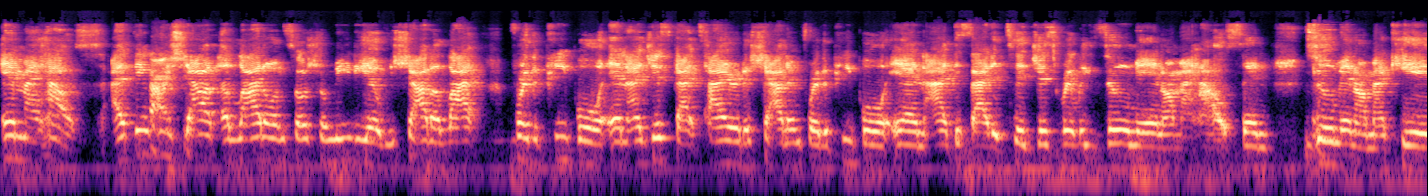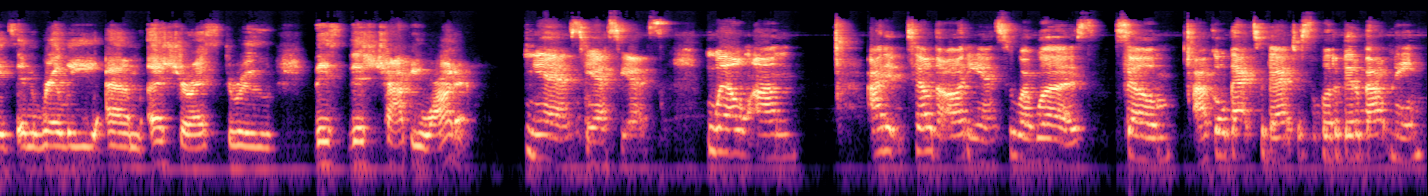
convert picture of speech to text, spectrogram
in my house. I think we shout a lot on social media. We shout a lot for the people, and I just got tired of shouting for the people, and I decided to just really zoom in on my house and zoom in on my kids, and really um, usher us through this this choppy water. Yes, yes, yes. Well, um, I didn't tell the audience who I was, so I'll go back to that just a little bit about me.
